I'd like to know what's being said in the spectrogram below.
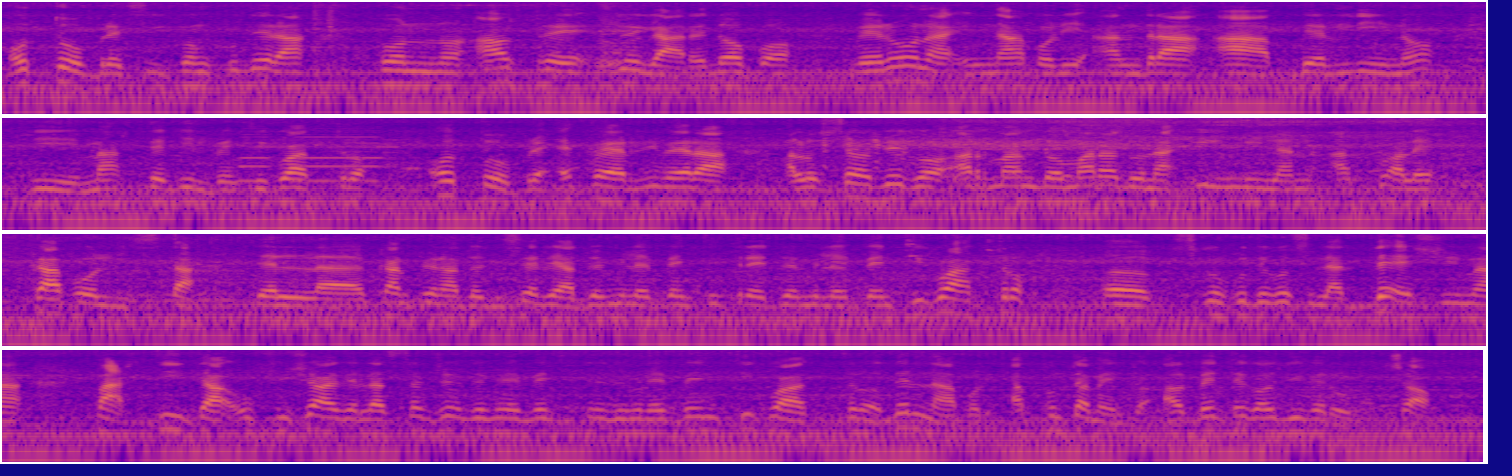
ottobre si concluderà con altre due gare, dopo Verona il Napoli andrà a Berlino di martedì il 24 ottobre e poi arriverà allo stadio Diego Armando Maradona il Milan attuale capolista del campionato di Serie A 2023-2024 eh, si conclude così la decima partita ufficiale della stagione 2023-2024 del Napoli. Appuntamento al Bentegol di Verona. Ciao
